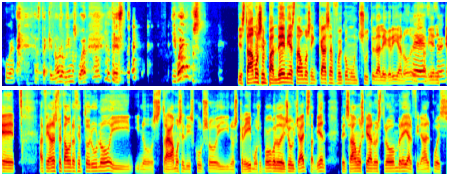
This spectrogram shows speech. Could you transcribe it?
jugar. Hasta que no lo vimos jugar. Este, y bueno, pues y estábamos en pandemia, estábamos en casa, fue como un chute de alegría, ¿no? También es que al final nos faltaba un receptor uno y, nos tragamos el discurso y nos creímos. Un poco con lo de Joe Judge también. Pensábamos que era nuestro hombre y al final, pues,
